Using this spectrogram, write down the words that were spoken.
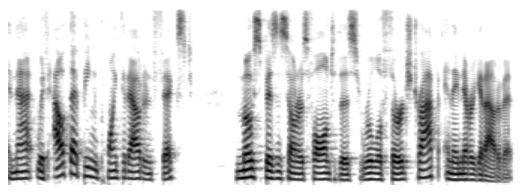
and that without that being pointed out and fixed. Most business owners fall into this rule of thirds trap and they never get out of it.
